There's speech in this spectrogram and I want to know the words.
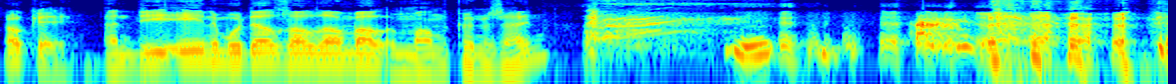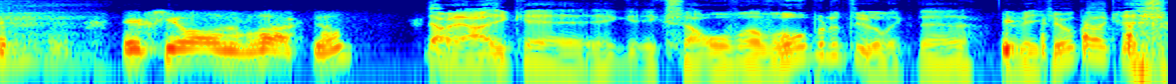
Oké, en die ene model zal dan wel een man kunnen zijn? Heeft ze jou al gevraagd dan? Nou ja, ik, eh, ik, ik sta overal voor open natuurlijk. Dat, dat weet je ook al, Chris.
